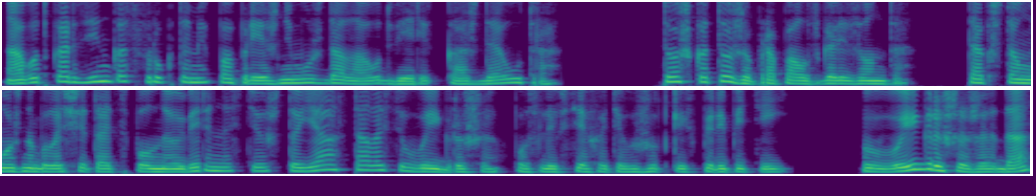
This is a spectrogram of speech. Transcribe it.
а вот корзинка с фруктами по-прежнему ждала у двери каждое утро. Тошка тоже пропал с горизонта, так что можно было считать с полной уверенностью, что я осталась в выигрыше после всех этих жутких перипетий. В выигрыше же, да?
